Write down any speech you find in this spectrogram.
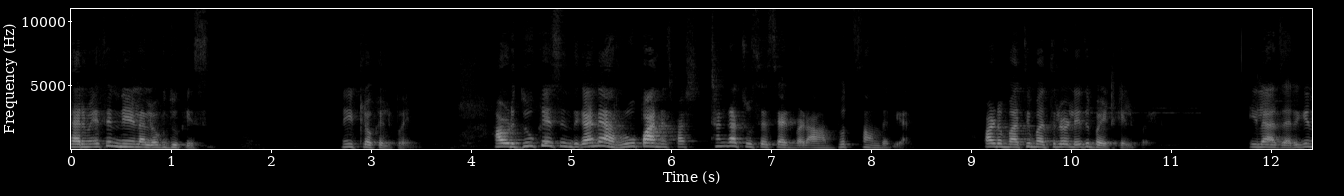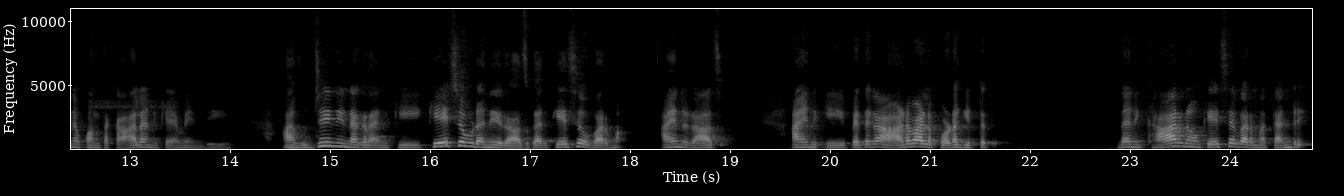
తరిమేసి నీళ్ళలోకి దూకేసింది. నీటిలోకి వెళ్ళిపోయింది. ఆవిడ దూకేసింది కానీ ఆ రూపాన్ని స్పష్టంగా చూసేసాడు వాడు ఆ అద్భుత సౌందర్యాన్ని. వాడు మతి మతిలో లేదు బయటికి వెళ్ళిపోయాడు ఇలా జరిగిన కొంతకాలానికి ఏమైంది? ఆ ఉజ్జయిని నగరానికి కేశవుడు అనే రాజుగారు కేశవ వర్మ. ఆయన రాజు. ఆయనకి పెద్దగా ఆడవాళ్ళ పొడగిట్టదు దానికి కారణం కేశవర్మ తండ్రి.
